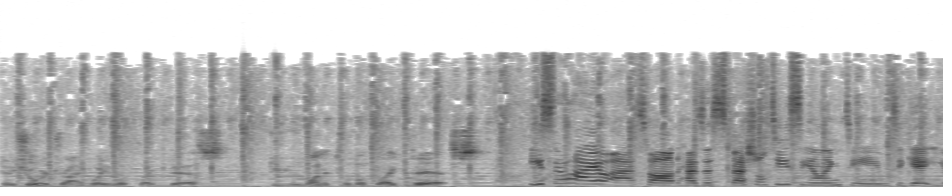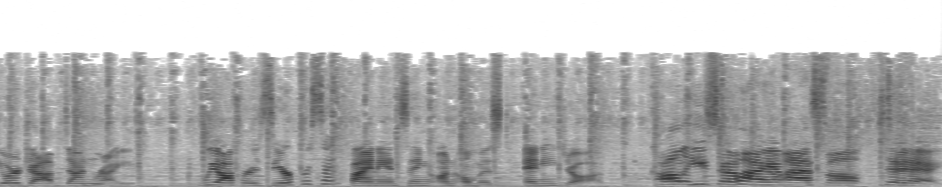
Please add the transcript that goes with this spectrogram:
Does your driveway look like this? Do you want it to look like this? East Ohio Asphalt has a specialty sealing team to get your job done right. We offer 0% financing on almost any job. Call East Ohio Asphalt today.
